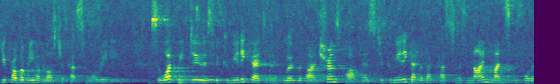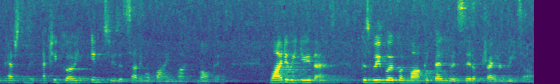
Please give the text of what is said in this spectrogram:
you probably have lost your customer already. So what we do is we communicate and work with our insurance partners to communicate with our customers nine months before the customer is actually going into the selling or buying market. Why do we do that? Because we work on market value instead of trade and retail.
